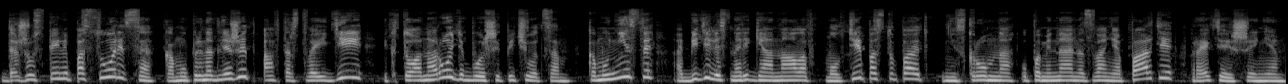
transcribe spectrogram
даже успели поссориться, кому принадлежит авторство идеи и кто о народе больше печется. Коммунисты обиделись на регионалов, мол, те поступают нескромно, упоминая название партии в проекте решения.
